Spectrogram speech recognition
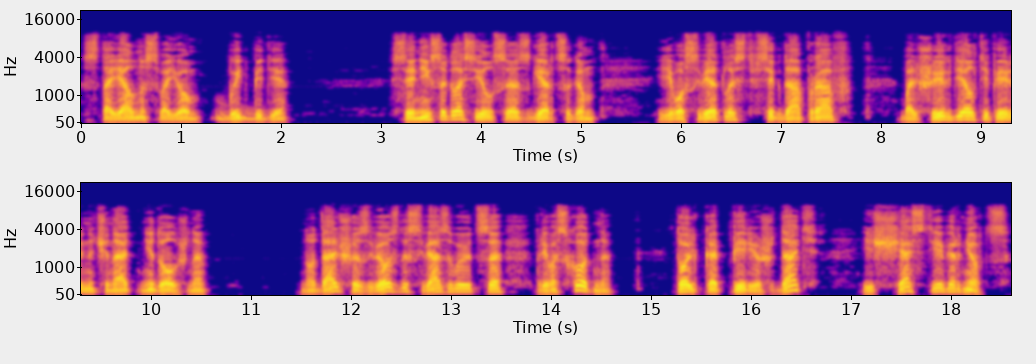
стоял на своем, быть беде. Сени согласился с герцогом. Его светлость всегда прав. Больших дел теперь начинать не должно. Но дальше звезды связываются превосходно. Только переждать, и счастье вернется.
